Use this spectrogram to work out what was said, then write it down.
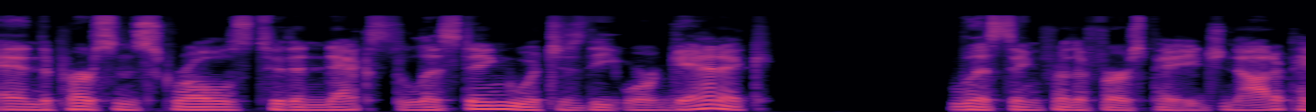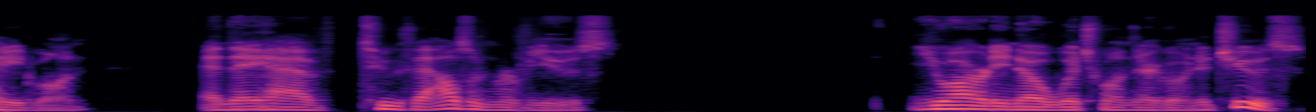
and the person scrolls to the next listing, which is the organic listing for the first page, not a paid one, and they have 2,000 reviews, you already know which one they're going to choose.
